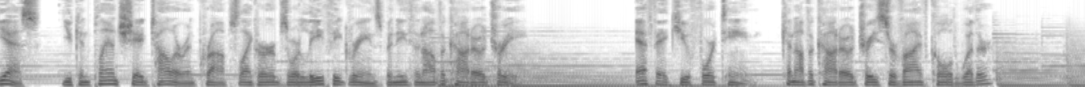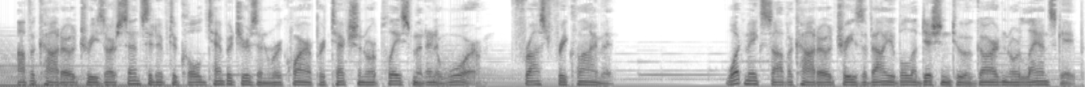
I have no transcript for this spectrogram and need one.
Yes, you can plant shade-tolerant crops like herbs or leafy greens beneath an avocado tree. FAQ 14, can avocado trees survive cold weather? Avocado trees are sensitive to cold temperatures and require protection or placement in a warm, frost-free climate. What makes avocado trees a valuable addition to a garden or landscape?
